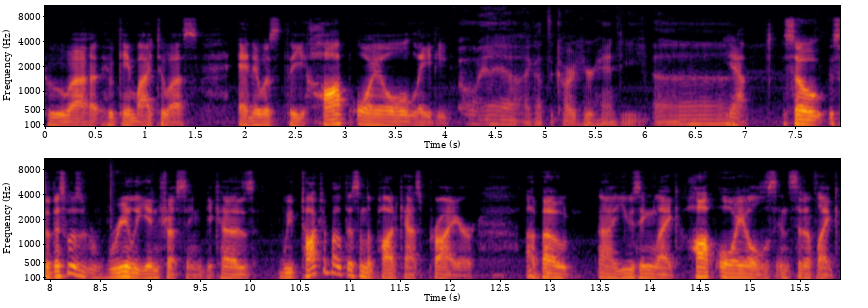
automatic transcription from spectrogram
who uh, who came by to us, and it was the hop oil lady. Oh yeah, yeah, I got the card here handy. Uh, Yeah. So so this was really interesting because we've talked about this in the podcast prior about uh, using like hop oils instead of like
